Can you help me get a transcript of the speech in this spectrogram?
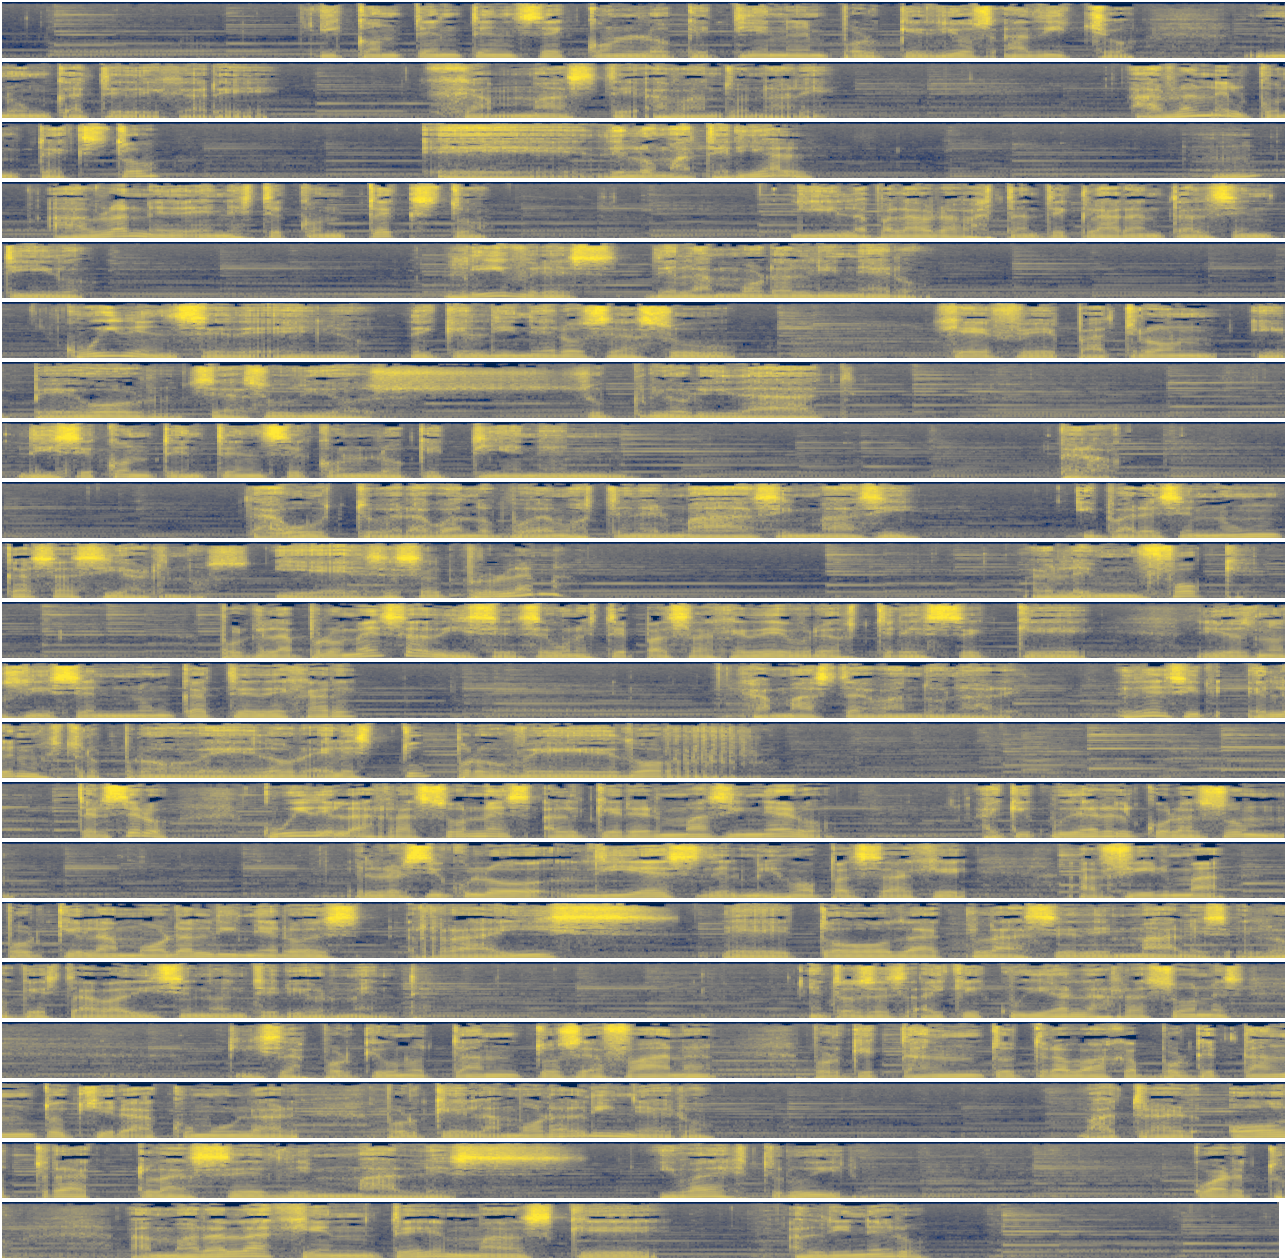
y conténtense con lo que tienen porque Dios ha dicho, nunca te dejaré, jamás te abandonaré. Hablan el contexto eh, de lo material. Hablan en este contexto y la palabra bastante clara en tal sentido. Libres del amor al dinero. Cuídense de ello, de que el dinero sea su jefe, patrón y peor sea su Dios su prioridad. Dice, conténtense con lo que tienen. Gusto. Cuando podemos tener más y más y y parece nunca saciarnos. Y ese es el problema. El enfoque. Porque la promesa dice, según este pasaje de Hebreos 13, que Dios nos dice, nunca te dejaré, jamás te abandonaré. Es decir, Él es nuestro proveedor, Él es tu proveedor. Tercero, cuide las razones al querer más dinero. Hay que cuidar el corazón. El versículo 10 del mismo pasaje afirma, porque el amor al dinero es raíz de toda clase de males, es lo que estaba diciendo anteriormente. Entonces hay que cuidar las razones, quizás porque uno tanto se afana, porque tanto trabaja, porque tanto quiere acumular, porque el amor al dinero va a traer otra clase de males y va a destruir. Cuarto, amar a la gente más que al dinero.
